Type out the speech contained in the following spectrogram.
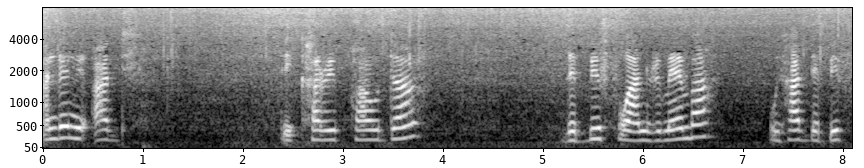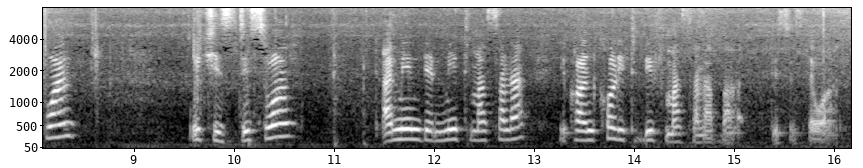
and then you add the curry powder the beef one. Remember we had the beef one which is this one. I mean the meat masala. You can call it beef masala but this is the one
